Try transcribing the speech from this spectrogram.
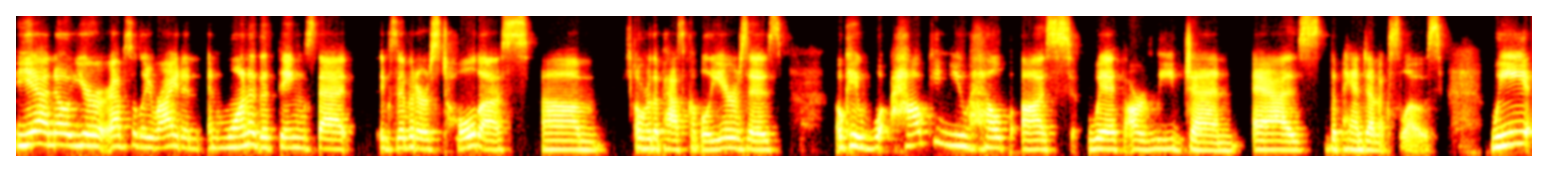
Yeah, no, you're absolutely right. And and one of the things that exhibitors told us um, over the past couple of years is, okay, wh- how can you help us with our lead gen as the pandemic slows? We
